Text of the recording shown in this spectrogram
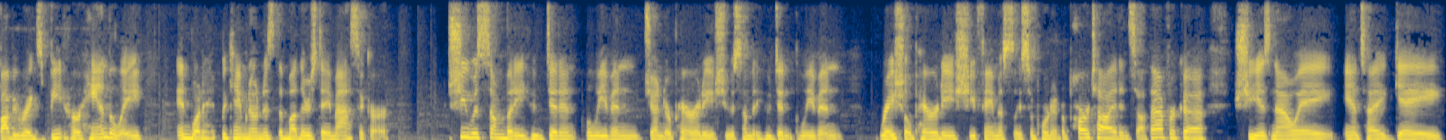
Bobby Riggs beat her handily in what became known as the Mother's Day Massacre. She was somebody who didn't believe in gender parity. She was somebody who didn't believe in racial parity. She famously supported apartheid in South Africa. She is now a anti-gay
